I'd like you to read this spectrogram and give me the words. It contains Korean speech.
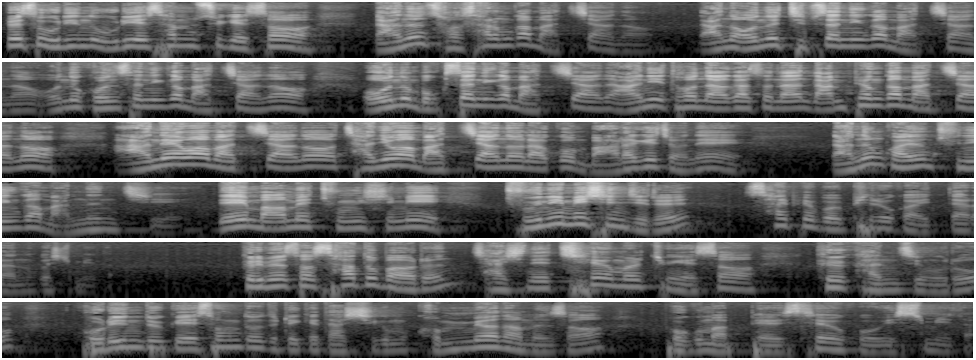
그래서 우리는 우리의 삶 속에서 나는 저 사람과 맞지 않아. 나는 어느 집사님과 맞지 않아. 어느 권사님과 맞지 않아. 어느 목사님과 맞지 않아. 아니, 더 나가서 난 남편과 맞지 않아. 아내와 맞지 않아. 자녀와 맞지 않아. 라고 말하기 전에 나는 과연 주님과 맞는지, 내 마음의 중심이 주님이신지를 살펴볼 필요가 있다라는 것입니다. 그러면서 사도 바울은 자신의 체험을 통해서 그 간증으로 고린도 교회 성도들에게 다시금 권면하면서 복음 앞에 세우고 있습니다.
